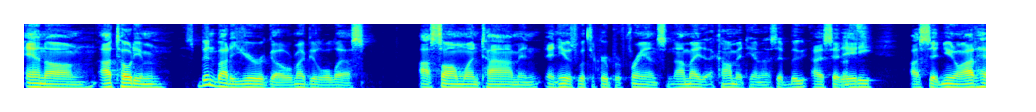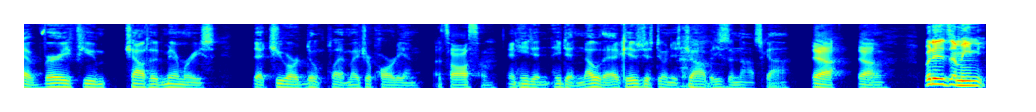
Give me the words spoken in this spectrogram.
And um, I told him it's been about a year ago, or maybe a little less. I saw him one time, and and he was with a group of friends, and I made that comment to him. I said, "Boo- I said, That's- Eddie, I said, you know, I'd have very few childhood memories that you are don't play a major part in. That's awesome. And he didn't he didn't know that he was just doing his job. But he's a nice guy. Yeah. Yeah. So, But it's, I mean,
